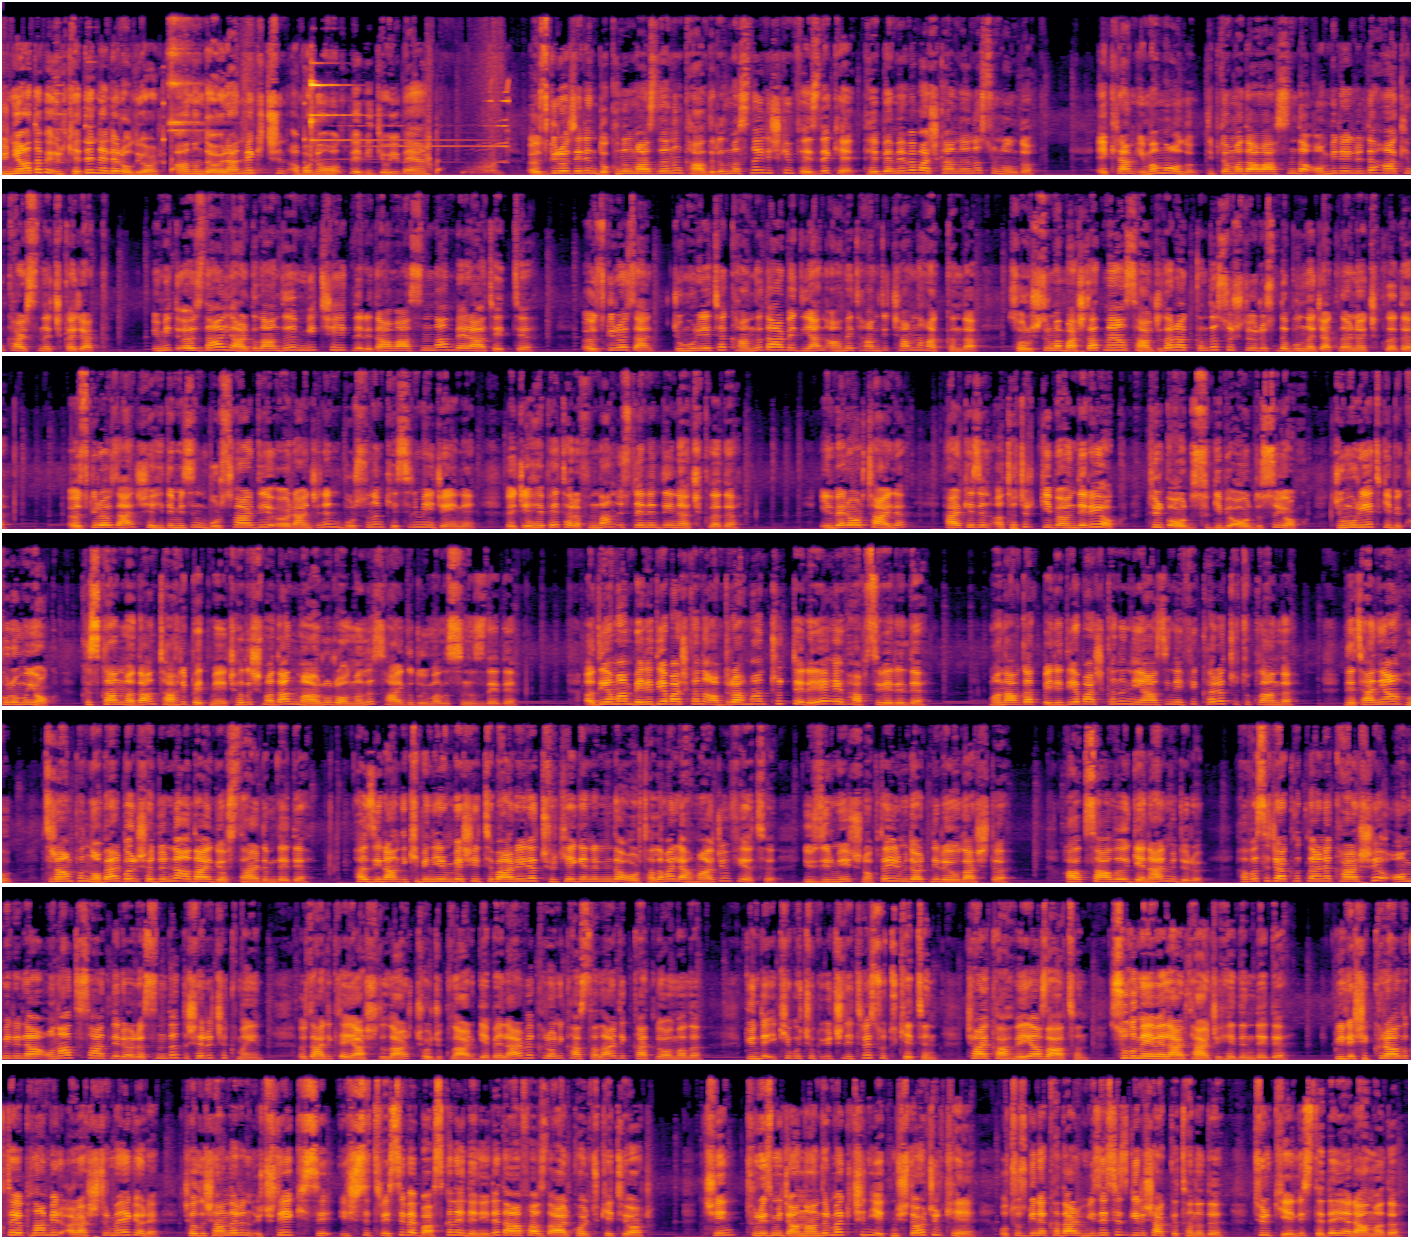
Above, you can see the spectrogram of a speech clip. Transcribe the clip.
Dünyada ve ülkede neler oluyor? Anında öğrenmek için abone ol ve videoyu beğen. Özgür Özel'in dokunulmazlığının kaldırılmasına ilişkin fezleke TBMM başkanlığına sunuldu. Ekrem İmamoğlu diploma davasında 11 Eylül'de hakim karşısına çıkacak. Ümit Özdağ yargılandığı MİT şehitleri davasından beraat etti. Özgür Özel, Cumhuriyete kanlı darbe diyen Ahmet Hamdi Çamlı hakkında soruşturma başlatmayan savcılar hakkında suç duyurusunda bulunacaklarını açıkladı. Özgür Özel, şehidimizin burs verdiği öğrencinin bursunun kesilmeyeceğini ve CHP tarafından üstlenildiğini açıkladı. İlber Ortaylı, herkesin Atatürk gibi önderi yok, Türk ordusu gibi ordusu yok, Cumhuriyet gibi kurumu yok, kıskanmadan, tahrip etmeye çalışmadan mağrur olmalı, saygı duymalısınız dedi. Adıyaman Belediye Başkanı Abdurrahman Tutdere'ye ev hapsi verildi. Manavgat Belediye Başkanı Niyazi Nefi Kara tutuklandı. Netanyahu, Trump'ı Nobel Barış Ödülü'ne aday gösterdim dedi. Haziran 2025 itibariyle Türkiye genelinde ortalama lahmacun fiyatı 123.24 liraya ulaştı. Halk Sağlığı Genel Müdürü, hava sıcaklıklarına karşı 11 ila 16 saatleri arasında dışarı çıkmayın. Özellikle yaşlılar, çocuklar, gebeler ve kronik hastalar dikkatli olmalı. Günde 2,5-3 litre su tüketin. Çay kahveyi azaltın. Sulu meyveler tercih edin dedi. Birleşik Krallık'ta yapılan bir araştırmaya göre çalışanların üçte ikisi iş stresi ve baskı nedeniyle daha fazla alkol tüketiyor. Çin, turizmi canlandırmak için 74 ülkeye 30 güne kadar vizesiz giriş hakkı tanıdı. Türkiye listede yer almadı.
